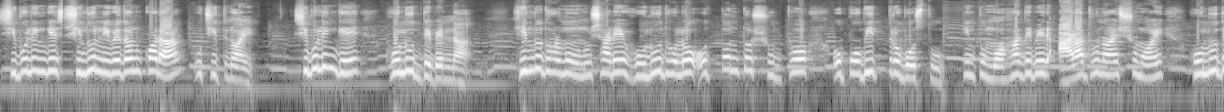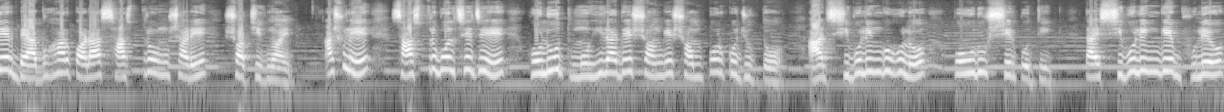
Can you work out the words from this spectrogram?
শিবলিঙ্গে সিঁদুর নিবেদন করা উচিত নয়। শিবলিঙ্গে হলুদ দেবেন না। হিন্দু ধর্ম অনুসারে হলুদ হলো অত্যন্ত শুদ্ধ ও পবিত্র বস্তু। কিন্তু মহাদেবের আরাধনার সময় হলুদের ব্যবহার করা শাস্ত্র অনুসারে সঠিক নয়। আসলে শাস্ত্র বলছে যে হলুদ মহিলাদের সঙ্গে সম্পর্কযুক্ত। আর শিবলিঙ্গ হলো পৌরুষ্যের প্রতীক। তাই শিবলিঙ্গে ভুলেও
